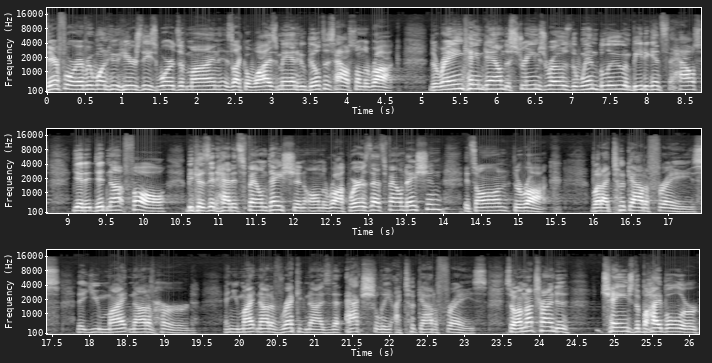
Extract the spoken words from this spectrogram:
Therefore, everyone who hears these words of mine is like a wise man who built his house on the rock. The rain came down, the streams rose, the wind blew and beat against the house, yet it did not fall because it had its foundation on the rock. Where is that foundation? It's on the rock. But I took out a phrase that you might not have heard and you might not have recognized that actually I took out a phrase. So I'm not trying to change the Bible or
